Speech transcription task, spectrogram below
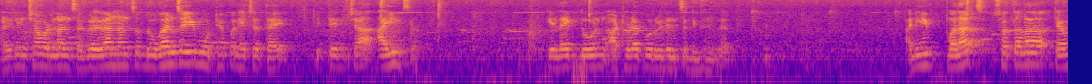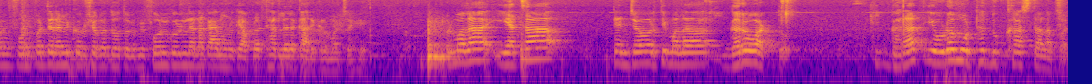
आणि त्यांच्या वडिलांचं गळव्याण्णांचं दोघांचंही मोठेपण ह्याच्यात आहे की त्यांच्या आईंचं गेल्या एक दोन आठवड्यापूर्वी त्यांचं निधन झालं. आणि मलाच स्वतःला त्यावेळी फोन पण त्यांना मी करू शकत होतो की मी फोन करून त्यांना काय म्हणू की आपलं ठरलेलं कार्यक्रमाचं हे. पण मला याचा त्यांच्यावरती मला गर्व वाटतो की घरात एवढं मोठं दुःख असताना पण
